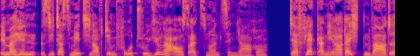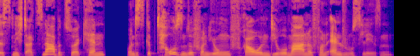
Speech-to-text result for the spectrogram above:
Immerhin sieht das Mädchen auf dem Foto jünger aus als 19 Jahre. Der Fleck an ihrer rechten Wade ist nicht als Narbe zu erkennen und es gibt tausende von jungen Frauen, die Romane von Andrews lesen.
